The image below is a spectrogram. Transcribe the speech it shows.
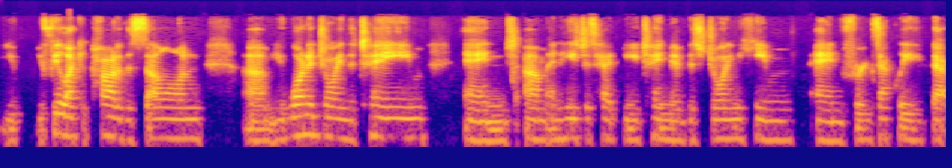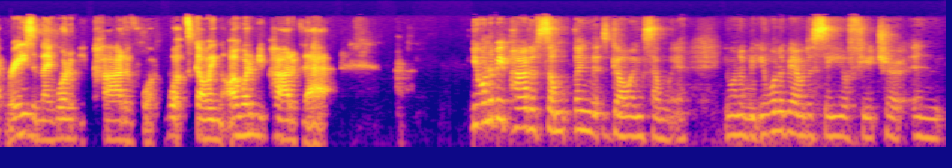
you, you feel like you're part of the salon. Um, you want to join the team, and um, and he's just had new team members join him, and for exactly that reason, they want to be part of what what's going. I want to be part of that you want to be part of something that's going somewhere. You want to be you want to be able to see your future in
